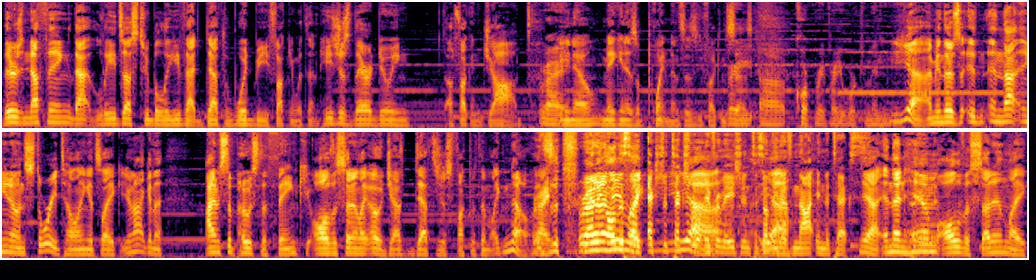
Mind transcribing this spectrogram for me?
there's nothing that leads us to believe that Death would be fucking with him. He's just there doing a fucking job, Right. You know, making his appointments as he fucking Very says. uh, corporate, very workman. Yeah, I mean, there's in, in that you know in storytelling, it's like you're not gonna. I'm supposed to think all of a sudden like, oh, Jeff Death just fucked with him. Like, no, Right. It's- you We're know adding all mean? this like, extra textual yeah, information to something yeah. that's not in the text. Yeah, and then him all of a sudden like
